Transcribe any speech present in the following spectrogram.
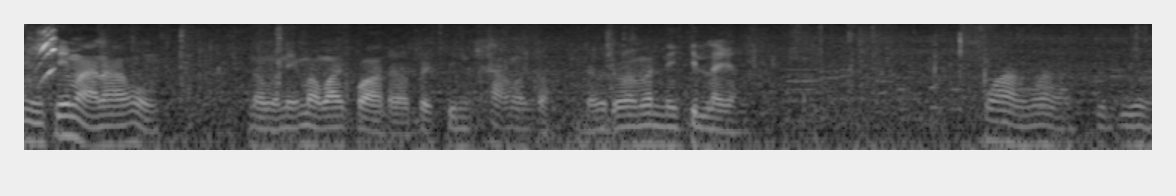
rubble, ถึงที่หมายแล้วครับผมเดี๋ยววันนี้มาไหว้กวาเดี๋ยวไปกินข้าวกันก่อนเดี๋ยวดูว่าวันนี้กินอะไรกันว่างมากคือเรื่อง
